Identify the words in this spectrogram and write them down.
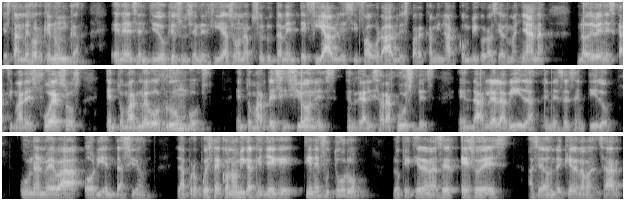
están mejor que nunca en el sentido que sus energías son absolutamente fiables y favorables para caminar con vigor hacia el mañana. No deben escatimar esfuerzos en tomar nuevos rumbos, en tomar decisiones, en realizar ajustes, en darle a la vida, en ese sentido, una nueva orientación. La propuesta económica que llegue tiene futuro. Lo que quieran hacer, eso es. Hacia donde quieran avanzar,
